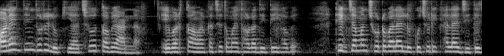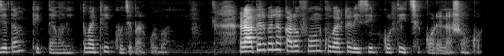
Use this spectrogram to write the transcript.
অনেক দিন ধরে লুকিয়ে আছো, তবে আর না। এবার তো আমার কাছে তোমায় ধরা দিতেই হবে। ঠিক যেমন ছোটোবেলায় লুকোচুরি খেলায় জিতে যেতাম, ঠিক তেমনই তোমায় ঠিক খুঁজে বার করব। রাতের বেলা কারও ফোন খুব একটা রিসিভ করতে ইচ্ছে করে না শঙ্কর।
